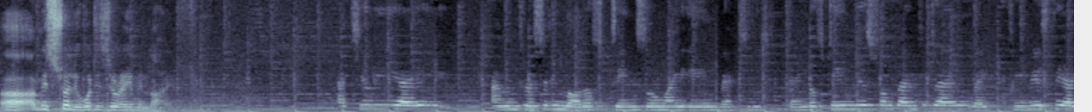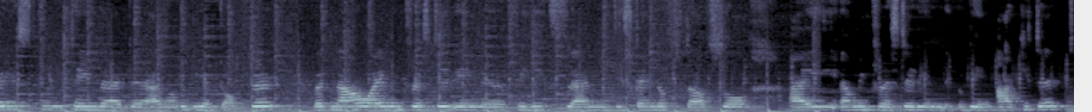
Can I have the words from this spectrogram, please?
Uh, Miss Shoili, what is your aim in life? Actually, I am interested in a lot of things, so my aim actually kind of changes from time to time. Like previously, I used to think that uh, I want to be a doctor, but now I'm interested in uh, physics and this kind of stuff. So I am interested in being architect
